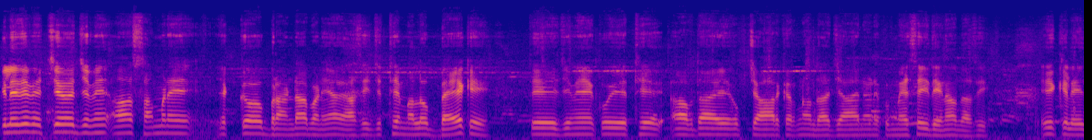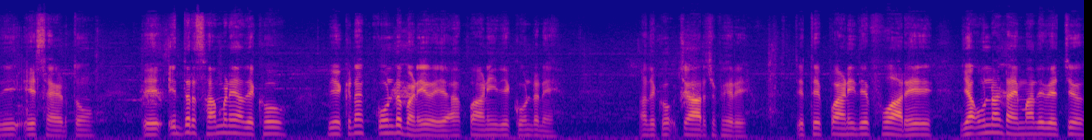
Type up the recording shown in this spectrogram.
ਕਿਲੇ ਦੇ ਵਿੱਚ ਜਿਵੇਂ ਆ ਸਾਹਮਣੇ ਇੱਕ ਬਰਾਂਡਾ ਬਣਿਆ ਹੋਇਆ ਸੀ, ਜਿੱਥੇ ਮੰਨ ਲਓ ਬਹਿ ਕੇ ਤੇ ਜਿਵੇਂ ਕੋਈ ਇੱਥੇ ਆਪਦਾ ਇਹ ਉਪਚਾਰ ਕਰਨਾ ਹੁੰਦਾ ਜਾਂ ਇਹਨਾਂ ਨੇ ਕੋਈ ਮੈਸੇਜ ਦੇਣਾ ਹੁੰਦਾ ਸੀ, ਇਹ ਕਿਲੇ ਦੀ ਇਸ ਸਾਈਡ ਤੋਂ। ਤੇ ਇੱਧਰ ਸਾਹਮਣੇ ਆ ਦੇਖੋ ਵੀ ਇੱਕ ਨਾ ਕੁੰਡ ਬਣੇ ਹੋਏ ਆ, ਪਾਣੀ ਦੇ ਕੁੰਡ ਨੇ। ਆ ਦੇਖੋ ਚਾਰ ਚਫੇਰੇ, ਜਿੱਥੇ ਪਾਣੀ ਦੇ ਫੁਹਾਰੇ ਜਾਂ ਉਹਨਾਂ ਟਾਈਮਾਂ ਦੇ ਵਿੱਚ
